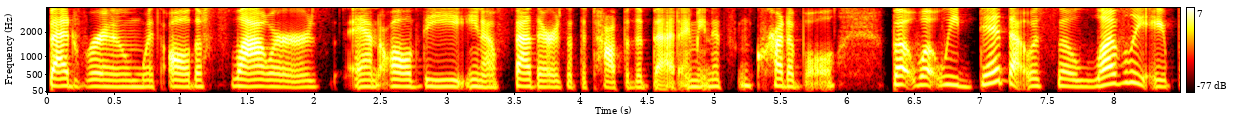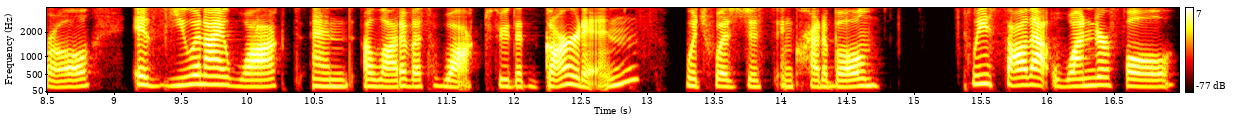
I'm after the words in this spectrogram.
bedroom with all the flowers and all the, you know, feathers at the top of the bed. I mean, it's incredible. But what we did that was so lovely, April, is you and I walked and a lot of us walked through the gardens, which was just incredible. We saw that wonderful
